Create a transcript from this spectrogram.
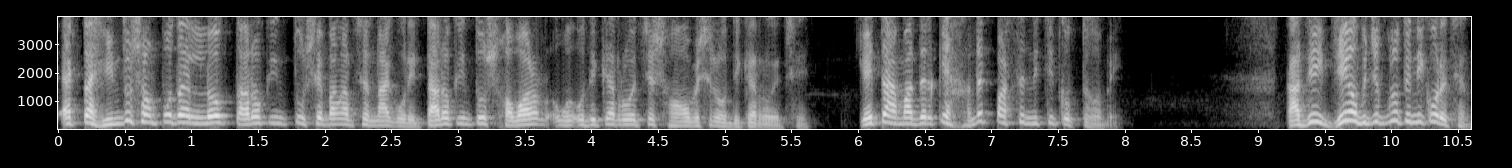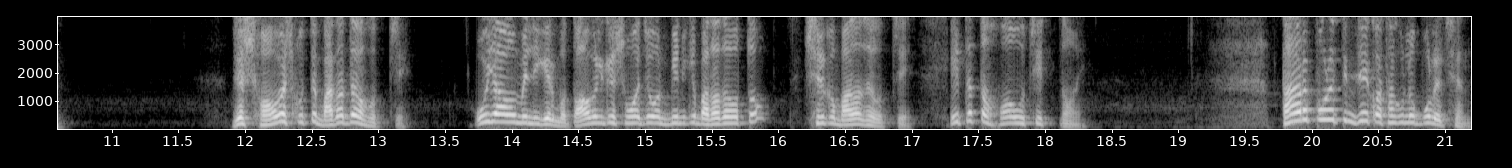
একটা হিন্দু সম্প্রদায়ের লোক, তারও কিন্তু সে বাংলাদেশের নাগরিক, তারও কিন্তু সবার অধিকার রয়েছে, সমাবেশের অধিকার রয়েছে। এটা আমাদেরকে হান্ড্রেড পার্সেন্ট নিশ্চিত করতে হবে। কাজেই যে অভিযোগগুলো তিনি করেছেন, যে সমাবেশ করতে বাধা দেওয়া হচ্ছে, ওই আওয়ামী লীগের মতো, আওয়ামী লীগের সময় যেমন বিএনকে বাধা দেওয়া হতো, সেরকম বাধা দেওয়া হচ্ছে। এটা তো হওয়া উচিত নয়। তারপরে তিনি যে কথাগুলো বলেছেন,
